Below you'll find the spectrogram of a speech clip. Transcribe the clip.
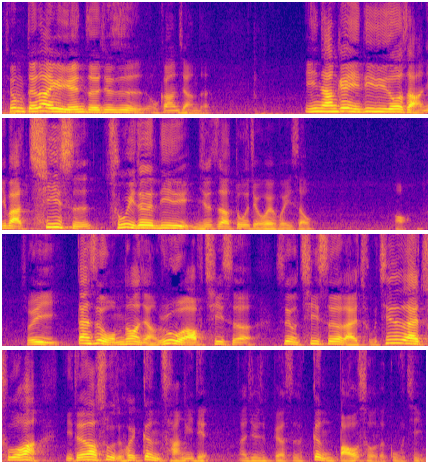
所以我们得到一个原则，就是我刚刚讲的，银行给你利率多少，你把七十除以这个利率，你就知道多久会回收。哦，所以但是我们通常讲 rule of 七十二是用七十二来除，七十二来除的话，你得到数字会更长一点，那就是表示更保守的估计嘛。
